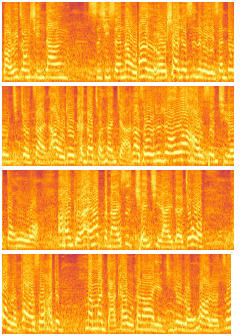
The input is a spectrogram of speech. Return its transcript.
保育中心当。实习生，那我那楼下就是那个野生动物急救站，然后我就看到穿山甲，那时候我就觉得哇，好神奇的动物哦，啊，很可爱。它本来是蜷起来的，结果换我抱的时候，它就慢慢打开，我看到它眼睛就融化了。之后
